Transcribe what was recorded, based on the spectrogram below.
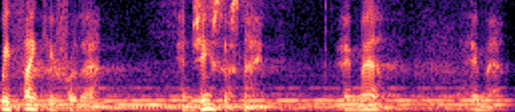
We thank you for that. In Jesus' name, amen. Amen.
